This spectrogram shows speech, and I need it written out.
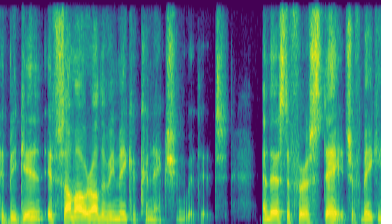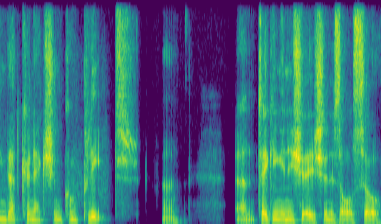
it begin if somehow or other we make a connection with it, and there's the first stage of making that connection complete. And taking initiation is also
